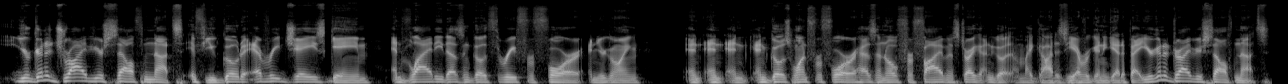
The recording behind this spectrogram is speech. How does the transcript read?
you're going to drive yourself nuts if you go to every Jays game and Vladdy doesn't go three for four and you're going and and and, and goes one for four or has an O for five and strike and go, oh my God, is he ever going to get it back? You're going to drive yourself nuts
